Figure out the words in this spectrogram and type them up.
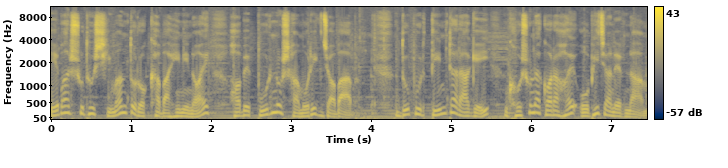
এবার শুধু সীমান্ত রক্ষা বাহিনী নয়, হবে পূর্ণ সামরিক জবাব। দুপুর তিনটার আগেই ঘোষণা করা হয় অভিযানের নাম,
